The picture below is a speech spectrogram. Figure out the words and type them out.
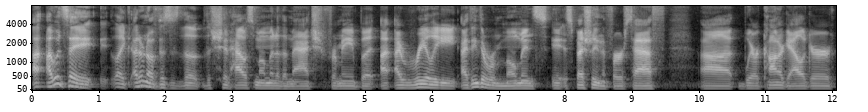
I, I would say, like, I don't know if this is the the shit house moment of the match for me, but I, I really, I think there were moments, especially in the first half, uh, where Conor Gallagher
